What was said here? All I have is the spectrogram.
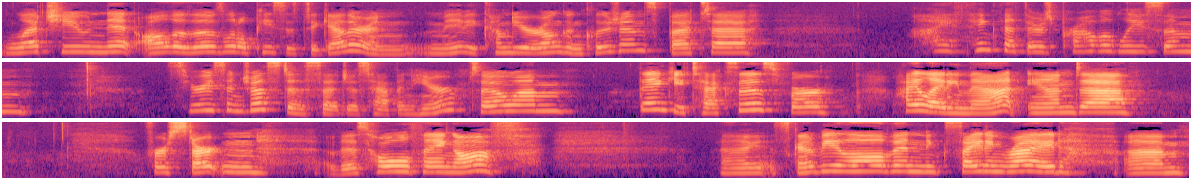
let you knit all of those little pieces together and maybe come to your own conclusions, but uh, I think that there's probably some serious injustice that just happened here. So, um, thank you, Texas, for highlighting that and uh, for starting this whole thing off. Uh, it's going to be a little of an exciting ride. Um,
